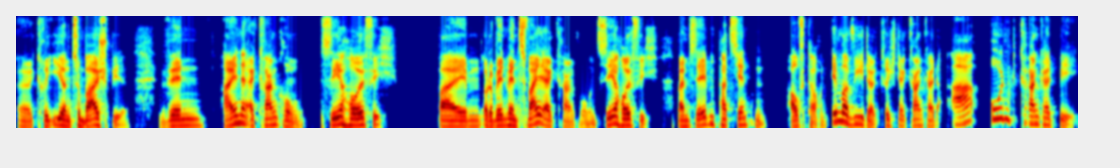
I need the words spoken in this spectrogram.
äh, kreieren. Zum Beispiel, wenn eine Erkrankung sehr häufig beim, oder wenn, wenn zwei Erkrankungen sehr häufig beim selben Patienten auftauchen, immer wieder kriegt er Krankheit A und Krankheit B.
